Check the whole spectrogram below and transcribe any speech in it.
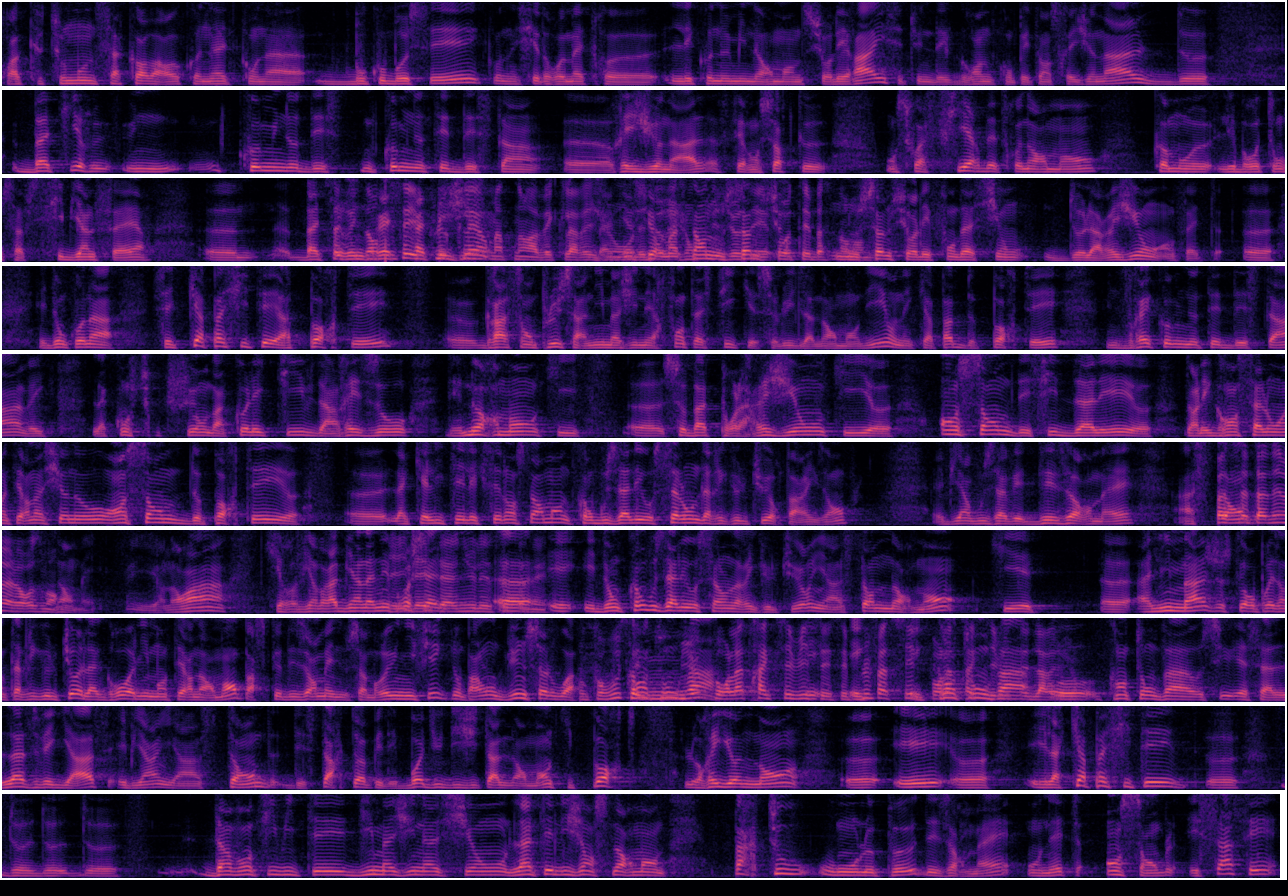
crois que tout le monde s'accorde à reconnaître qu'on a beaucoup bossé, qu'on a essayé de remettre euh, l'économie normande sur les rails. C'est une des grandes compétences régionales, de bâtir une communauté, de destin euh, régional, faire en sorte qu'on soit fier d'être normand, comme euh, les Bretons savent si bien le faire, euh, Cette une vraie stratégie. est plus claire maintenant avec la région, bah, bien sûr, maintenant nous sommes, sur, nous sommes sur les fondations de la région en fait. Euh, et donc on a cette capacité à porter, euh, grâce en plus à un imaginaire fantastique qui est celui de la Normandie, on est capable de porter une vraie communauté de destin avec la construction d'un collectif, d'un réseau, des Normands qui se battent pour la région, qui ensemble décident d'aller dans les grands salons internationaux, ensemble de porter euh, la qualité et l'excellence normande. Quand vous allez au Salon de l'agriculture, par exemple, eh bien, vous avez désormais un stand... Pas cette année, malheureusement. Non, mais il y en aura un qui reviendra bien l'année prochaine. Il a été annulé cette année. Euh, et, donc, quand vous allez au Salon de l'agriculture, il y a un stand normand qui est euh, à l'image de ce que représente l'agriculture et l'agroalimentaire normand, parce que désormais nous sommes réunifiés, que nous parlons d'une seule voix. Donc pour vous, c'est mieux pour l'attractivité, c'est plus facile pour l'attractivité de la région. quand on va aussi à Las Vegas, eh bien, il y a un stand des startups et des boîtes du digital normand qui portent le rayonnement euh, et, euh, et, la capacité de d'inventivité, d'imagination, l'intelligence normande partout où on le peut, désormais, on est ensemble. Et ça, c'est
